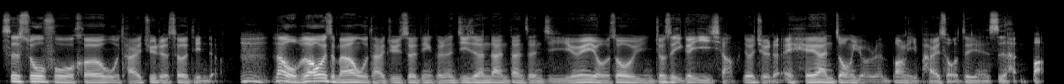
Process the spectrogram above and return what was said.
是舒服和舞台剧的设定的。嗯。那我不知道为什么要用舞台剧设定，可能鸡生蛋，蛋生鸡，因为有时候你就是一个意向，就觉得哎，黑暗中有人帮你拍手这件事很棒。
